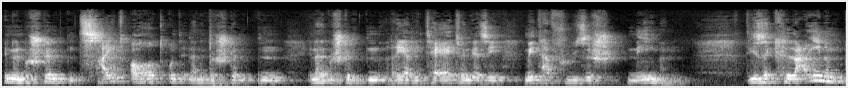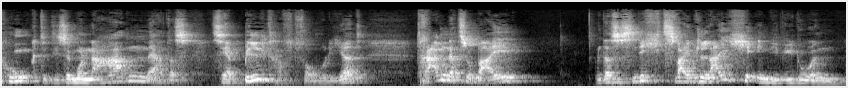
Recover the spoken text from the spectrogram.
in einem bestimmten Zeitort und in, einem bestimmten, in einer bestimmten Realität, wenn wir sie metaphysisch nehmen. Diese kleinen Punkte, diese Monaden, er hat das sehr bildhaft formuliert, tragen dazu bei, dass es nicht zwei gleiche Individuen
